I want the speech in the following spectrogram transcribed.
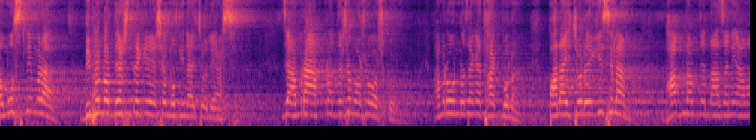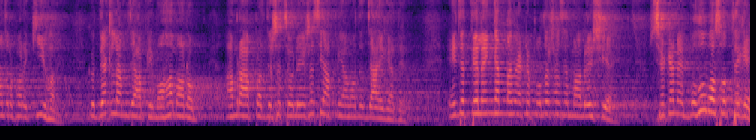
অমুসলিমরা বিভিন্ন দেশ থেকে এসে মদিনায় চলে আসছে, যে আমরা আপনার দেশে বসবাস করব, আমরা অন্য জায়গায় থাকব না। পালাই চলে গিয়েছিলাম, ভাবলাম যে না জানি আমাদের পরে কি হয়। দেখলাম যে আপনি মহামানব, আমরা আপনার দেশে চলে এসেছি, আপনি আমাদের জায়গা দেন। এই যে তেলেঙ্গান নামে একটা প্রদেশ আছে মালয়েশিয়ায়, সেখানে বহু বছর থেকে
